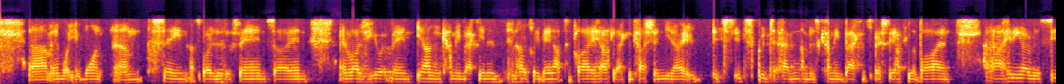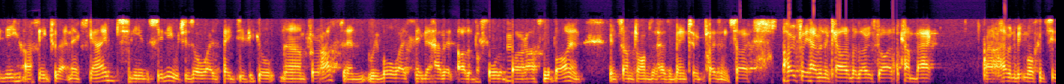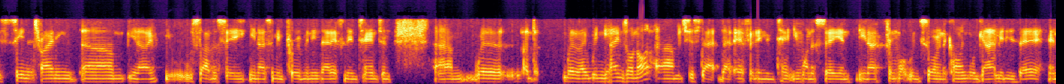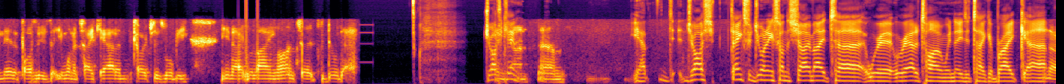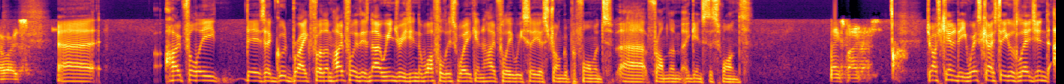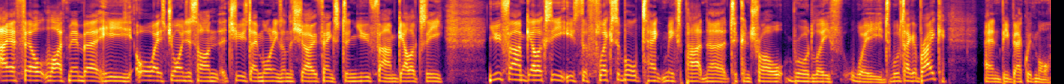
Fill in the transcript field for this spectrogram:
um, and what you want um, seen, I suppose, as a fan. So and and Elijah Hewett being young and coming back in and, and hopefully being up to play after that concussion, you know, it's it's good to have numbers coming back, especially after the bye and uh, heading over to Sydney. I think for that next game, Sydney and Sydney, which has always been difficult um, for us, and we've always seemed to have it either before the bye or after the bye, and and sometimes it hasn't been too pleasant. So hopefully having the calibre of those guys come back uh, having a bit more consistency in the training, um, you know, we'll start to see, you know, some improvement in that effort intent and um, whether whether they win games or not, um, it's just that, that effort and intent you want to see. And, you know, from what we saw in the Collingwood game, it is there. And they're the positives that you want to take out, and the coaches will be, you know, relying on to, to build that. Josh Ken. Um, yeah, Josh, thanks for joining us on the show, mate. Uh, we're we're out of time. and We need to take a break. Um, no worries. Uh, hopefully there's a good break for them. Hopefully there's no injuries in the WAFL this week, and hopefully we see a stronger performance uh, from them against the Swans. Thanks, mate. Josh Kennedy, West Coast Eagles legend, AFL life member. He always joins us on Tuesday mornings on the show thanks to Nufarm Galaxy. Nufarm Galaxy is the flexible tank mix partner to control broadleaf weeds. We'll take a break and be back with more.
